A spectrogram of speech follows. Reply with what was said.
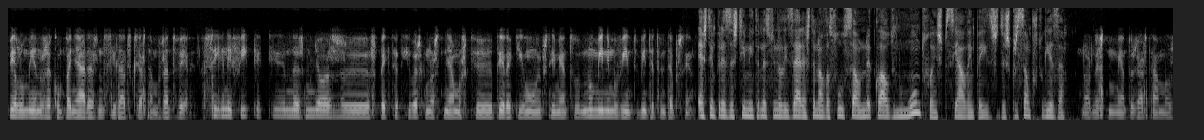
pelo menos, acompanhar as necessidades que já estamos a ver. Significa que, nas melhores eh, expectativas, que nós tenhamos que ter aqui um investimento no mínimo 20, 20 a 30%. Esta empresa estima internacionalizar esta nova solução na cloud no mundo, em especial em países de expressão portuguesa. Nós, neste momento, já estamos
